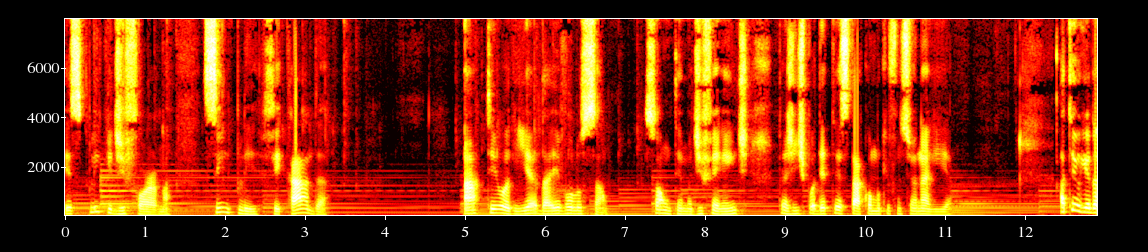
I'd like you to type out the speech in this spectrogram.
explique de forma simplificada a teoria da evolução. Só um tema diferente para a gente poder testar como que funcionaria. A teoria da,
